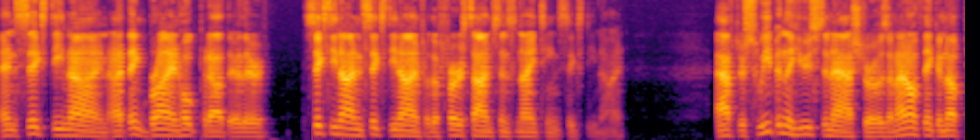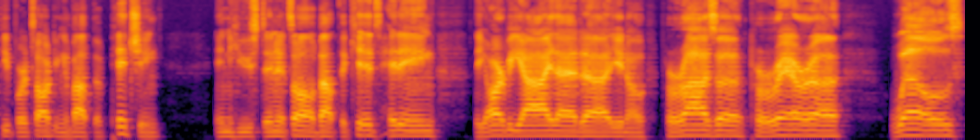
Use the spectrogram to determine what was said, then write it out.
and 69. I think Bryan Hoch put out there they're 69 and 69 for the first time since 1969. After sweeping the Houston Astros, and I don't think enough people are talking about the pitching in Houston. It's all about the kids hitting the RBI that uh, you know Peraza, Pereira, Wells,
